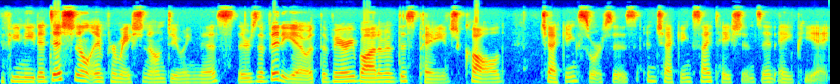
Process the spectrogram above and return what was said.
If you need additional information on doing this, there's a video at the very bottom of this page called Checking Sources and Checking Citations in APA.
